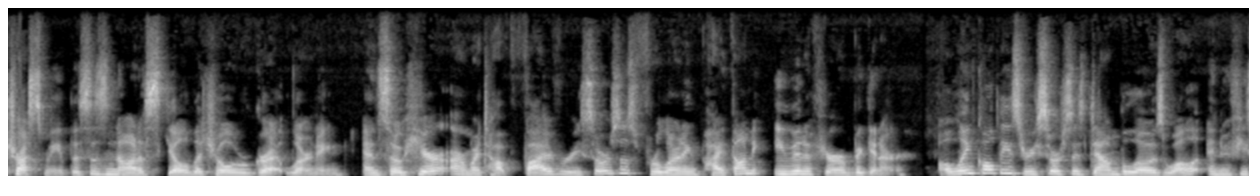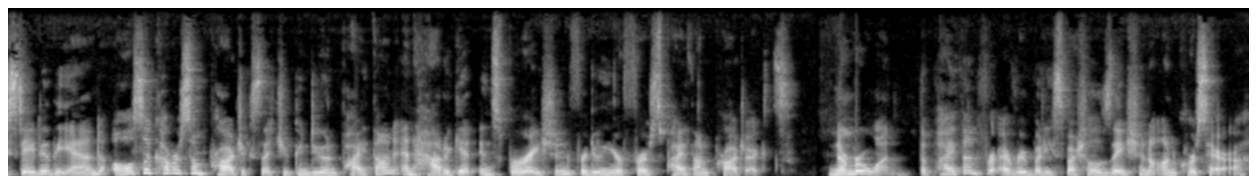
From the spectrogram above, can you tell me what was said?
Trust me, this is not a skill that you'll regret learning. And so here are my top 5 resources for learning Python even if you're a beginner. I'll link all these resources down below as well, and if you stay to the end, I'll also cover some projects that you can do in Python and how to get inspiration for doing your first Python projects. Number one, the Python for Everybody specialization on Coursera.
